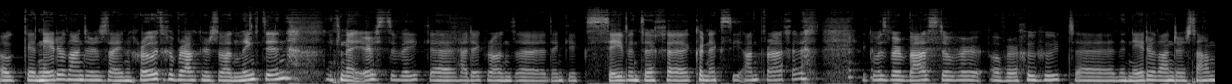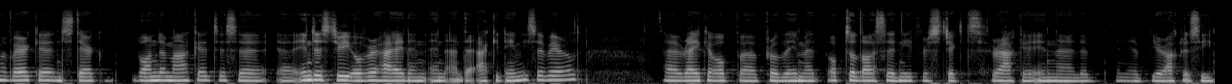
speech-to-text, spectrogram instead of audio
Ook uh, Nederlanders zijn grote gebruikers van LinkedIn. In de eerste week uh, had ik rond, uh, denk ik, 70 connectieaanvragen. ik was verbaasd over, over hoe goed de Nederlanders samenwerken en sterk banden maken tussen industrie, overheid en, en, de academische wereld. rijken op problemen op te lossen, niet verstrikt raken in, de, in de bureaucratie.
